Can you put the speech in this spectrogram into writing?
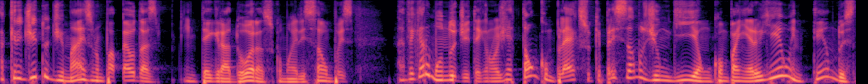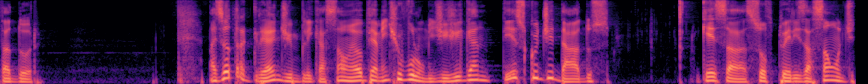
acredito demais no papel das integradoras, como eles são, pois navegar o mundo de tecnologia é tão complexo que precisamos de um guia, um companheiro, e eu entendo esta dor. Mas outra grande implicação é, obviamente, o volume de gigantesco de dados que essa softwareização de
